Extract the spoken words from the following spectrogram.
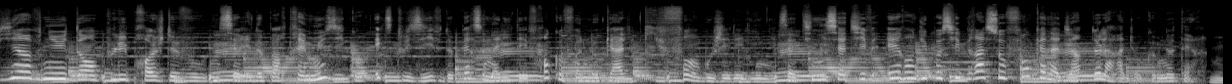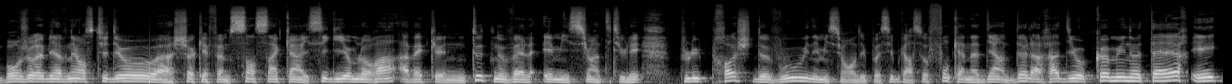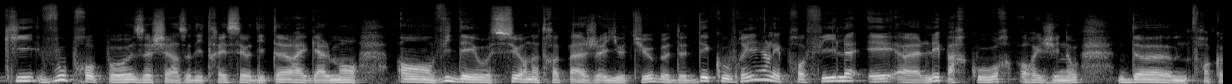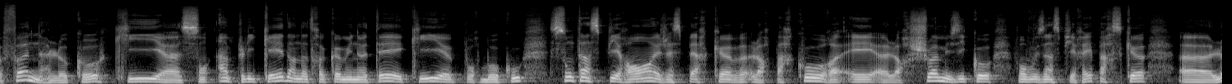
Bienvenue dans Plus proche de vous, une série de portraits musicaux exclusifs de personnalités francophones locales qui font bouger les lignes. Cette initiative est rendue possible grâce au Fonds canadien de la radio communautaire. Bonjour et bienvenue en studio à Choc FM 105.1. Ici Guillaume Laurin avec une toute nouvelle émission intitulée plus proche de vous, une émission rendue possible grâce au Fonds canadien de la radio communautaire et qui vous propose, chers auditrices et auditeurs, également en vidéo sur notre page YouTube, de découvrir les profils et euh, les parcours originaux de francophones locaux qui euh, sont impliqués dans notre communauté et qui, euh, pour beaucoup, sont inspirants. Et j'espère que leur parcours et leurs choix musicaux vont vous inspirer parce que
